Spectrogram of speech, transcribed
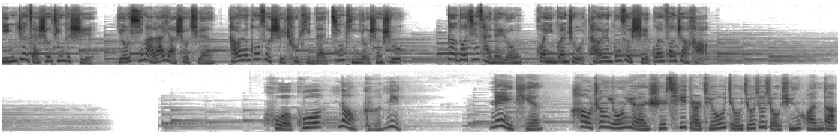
您正在收听的是由喜马拉雅授权、唐人工作室出品的精品有声书。更多精彩内容，欢迎关注唐人工作室官方账号。火锅闹革命。那天，号称永远十七点九九九九九循环的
